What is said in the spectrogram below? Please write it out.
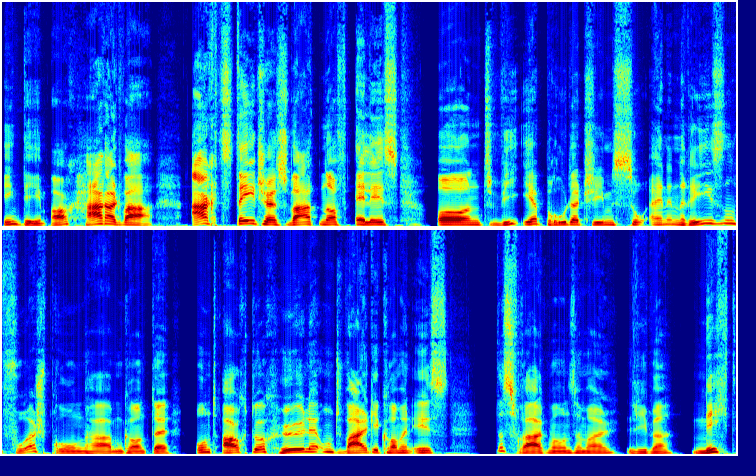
in dem auch Harald war. Acht Stages warten auf Alice und wie ihr Bruder Jim so einen riesen Vorsprung haben konnte und auch durch Höhle und Wal gekommen ist, das fragen wir uns einmal lieber nicht,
